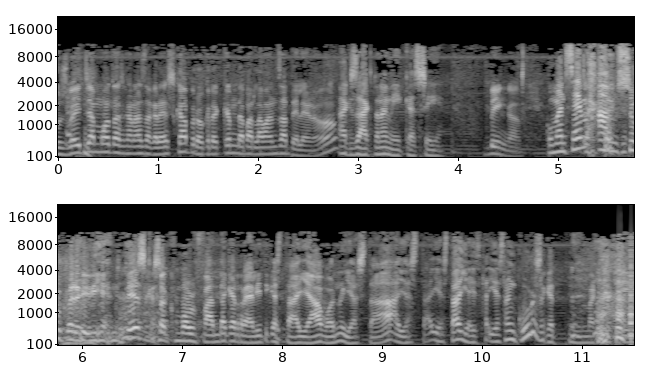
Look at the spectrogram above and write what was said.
us veig amb moltes ganes de gresca, però crec que hem de parlar abans de tele, no? Exacte, una mica, sí. Vinga. Comencem amb Supervivientes, que sóc molt fan d'aquest reality que està ja, bueno, ja està, ja està, ja està, ja està, ja està en curs aquest magnífic,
